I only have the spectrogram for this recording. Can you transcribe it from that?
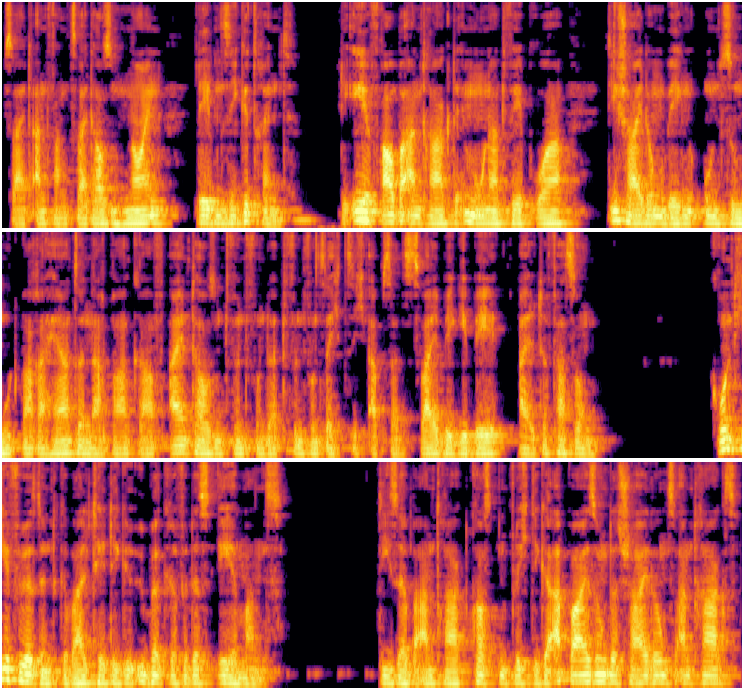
Seit Anfang 2009 leben sie getrennt die Ehefrau beantragte im Monat Februar die Scheidung wegen unzumutbarer Härte nach § 1565 Absatz 2 BGB alte Fassung. Grund hierfür sind gewalttätige Übergriffe des Ehemanns. Dieser beantragt kostenpflichtige Abweisung des Scheidungsantrags,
